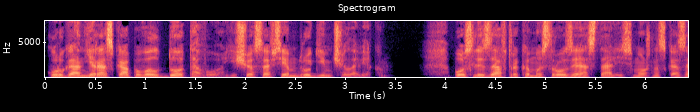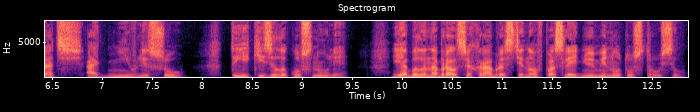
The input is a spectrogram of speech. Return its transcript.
Курган я раскапывал до того, еще совсем другим человеком. После завтрака мы с Розой остались, можно сказать, одни в лесу. Ты и Кизелок уснули. Я было набрался храбрости, но в последнюю минуту струсил.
